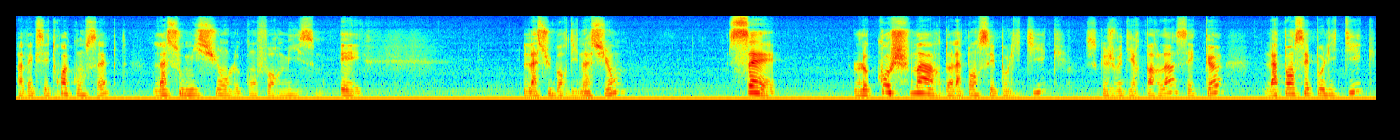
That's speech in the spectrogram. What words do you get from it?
avec ces trois concepts, la soumission, le conformisme et la subordination, c'est le cauchemar de la pensée politique. Ce que je veux dire par là, c'est que la pensée politique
